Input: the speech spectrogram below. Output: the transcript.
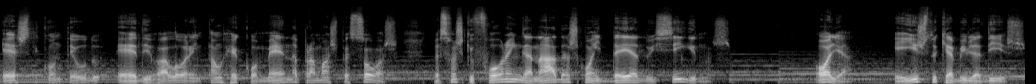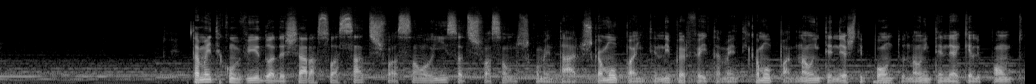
este conteúdo é de valor, então recomenda para mais pessoas. Pessoas que foram enganadas com a ideia dos signos. Olha, é isto que a Bíblia diz. Também te convido a deixar a sua satisfação ou insatisfação nos comentários. Camupa, entendi perfeitamente. Camupa, não entendi este ponto, não entendi aquele ponto.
